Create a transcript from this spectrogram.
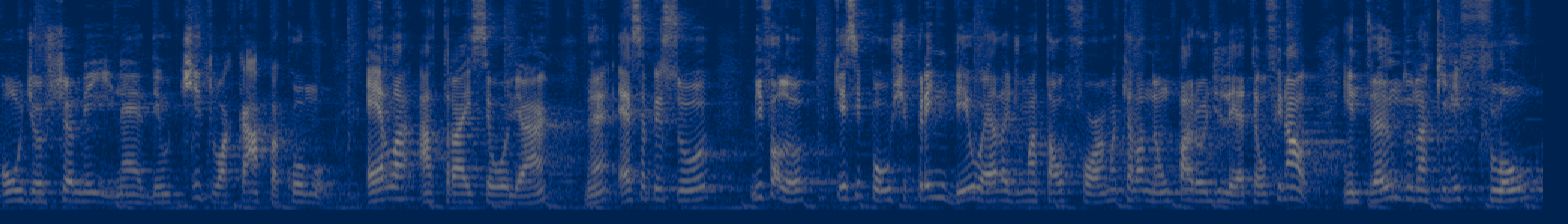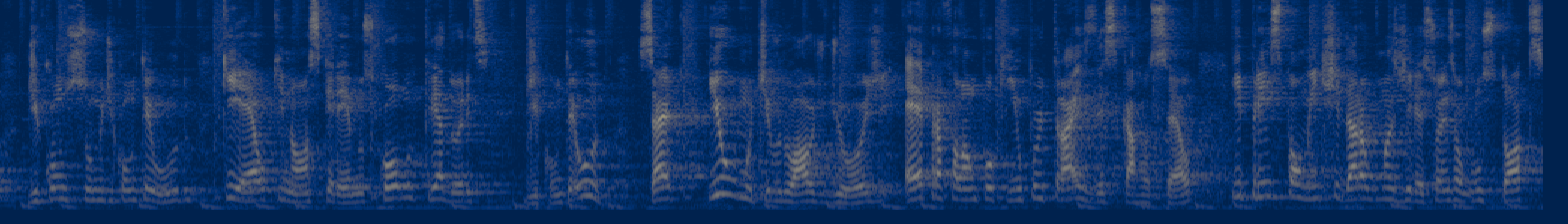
onde eu chamei, né, dei o título, a capa, como Ela Atrai Seu Olhar, né, essa pessoa me falou que esse post prendeu ela de uma tal forma que ela não parou de ler até o final, entrando naquele flow de consumo de conteúdo que é o que nós queremos como criadores de conteúdo, certo? E o motivo do áudio de hoje é para falar um pouquinho por trás desse carrossel e principalmente te dar algumas direções, alguns toques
